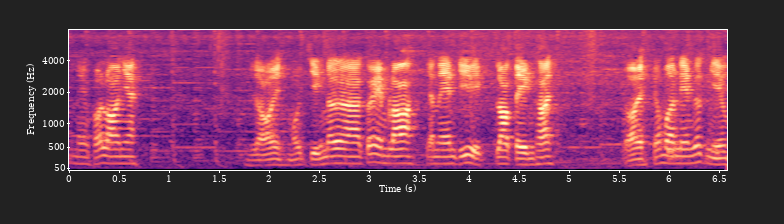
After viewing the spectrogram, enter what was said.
Anh em khỏi lo nha. Rồi mọi chuyện đó à, có em lo cho anh em chỉ việc lo tiền thôi. Rồi cảm ơn anh em rất nhiều.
